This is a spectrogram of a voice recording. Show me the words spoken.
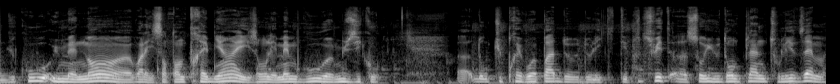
du coup, humainement, voilà, ils s'entendent très bien et ils ont les mêmes goûts musicaux. Euh, donc tu prévois pas de, de, les quitter tout de suite. Uh, so you don't plan to leave them.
